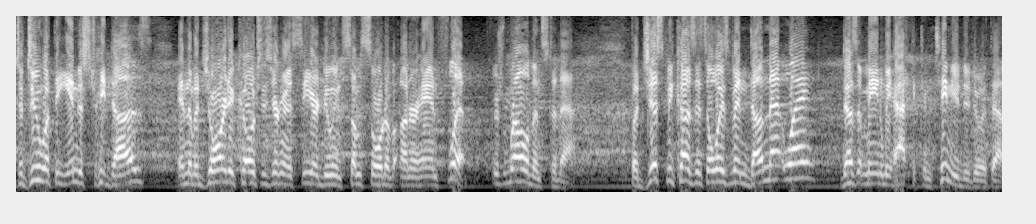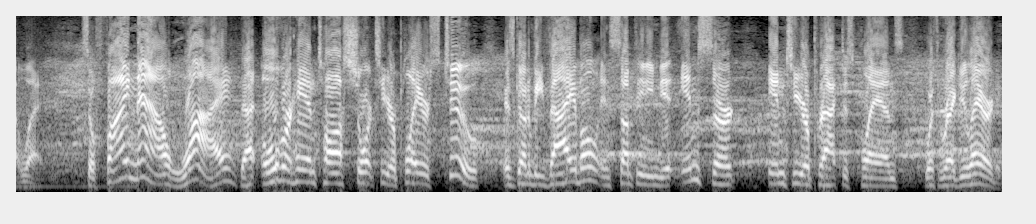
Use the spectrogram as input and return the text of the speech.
to do what the industry does, and the majority of coaches you're going to see are doing some sort of underhand flip. There's relevance to that. But just because it's always been done that way doesn't mean we have to continue to do it that way. So find now why that overhand toss short to your players too is going to be valuable and something you need to insert into your practice plans with regularity.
